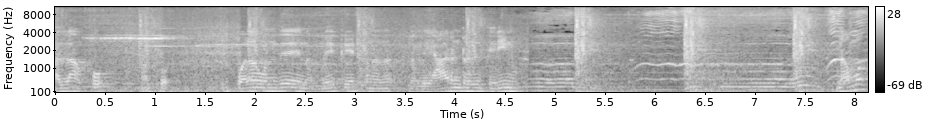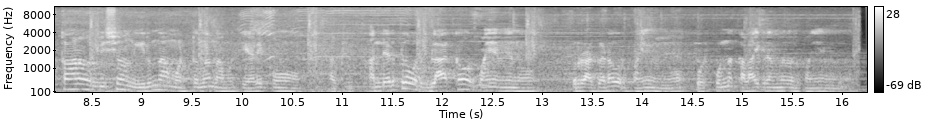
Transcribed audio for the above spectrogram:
அதுதான் அப்போது அப்போது இப்போலாம் வந்து நம்மளே க்ரியேட் பண்ணணும். நம்ம யாருன்றது தெரியணும். நமக்கான ஒரு விஷயம் அங்கே இருந்தால் மட்டும்தான் நமக்கு கிடைக்கும். அப்படி. அந்த இடத்துல ஒரு பிளாக்காக ஒரு பையன் வேணும். ஒரு ரகடாக ஒரு பையன் வேணும். ஒரு பொண்ணை கலாய்க்கிற மாதிரி ஒரு பையன் வேணும்.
